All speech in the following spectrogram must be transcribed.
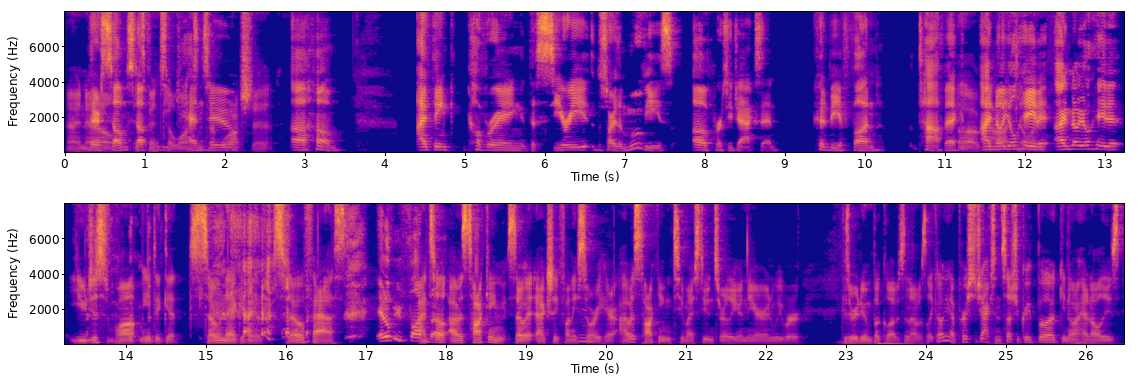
there's some stuff we so can do. watched it. Um, I think covering the series, sorry, the movies of Percy Jackson could be a fun topic. Oh, I know you'll hate it. I know you'll hate it. You just want me to get so negative so fast. It'll be fun. I, told, I was talking. So, it actually, funny story mm. here. I was talking to my students earlier in the year, and we were because we were doing book clubs, and I was like, "Oh yeah, Percy Jackson, such a great book." You know, I had all these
